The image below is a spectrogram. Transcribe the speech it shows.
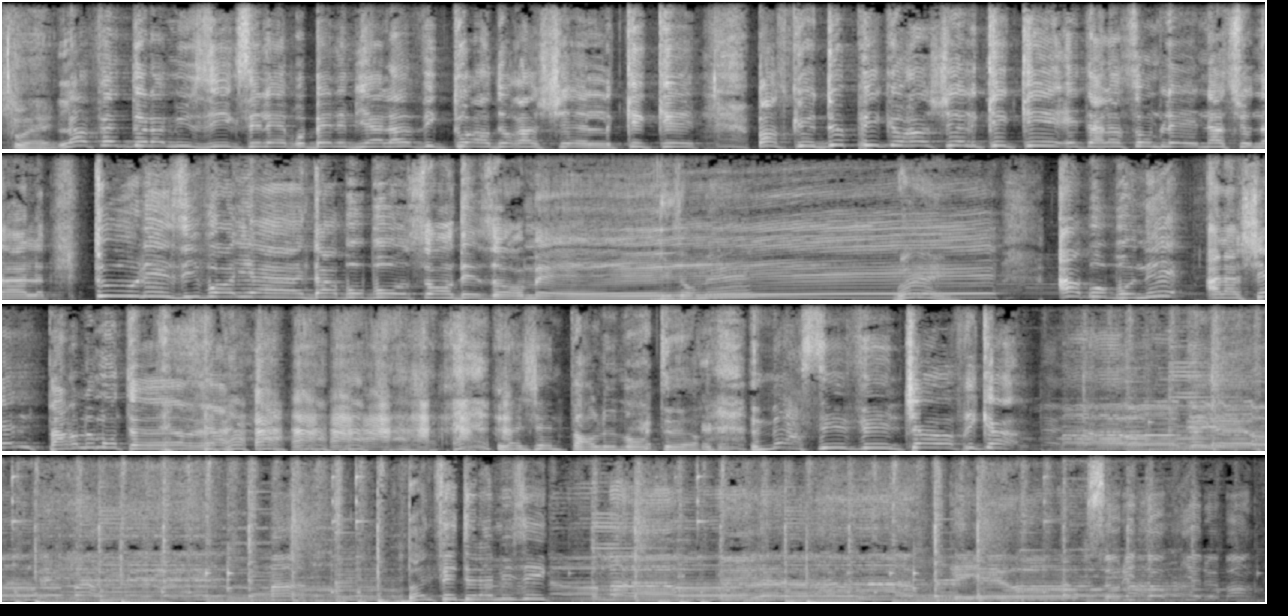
Ouais. La fête de la musique célèbre bel et bien la victoire de Rachel Keke. Parce que depuis que Rachel Keke est à l'Assemblée nationale, tous les Ivoiriens d'Abobo sont désormais. Désormais Ouais. à la chaîne parlementaire. la chaîne parlementaire. Merci Phil. Ciao Africa.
